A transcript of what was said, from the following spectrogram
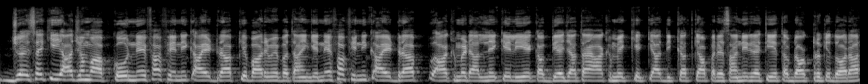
जैसे कि आज हम आपको नेफाफेनिक आई ड्राप के बारे में बताएँगे। नेफाफेनिक आई ड्राप आँख में डालने के लिए कब दिया जाता है? आँख में क्या दिक्कत, क्या परेशानी रहती है? तब डॉक्टर के द्वारा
